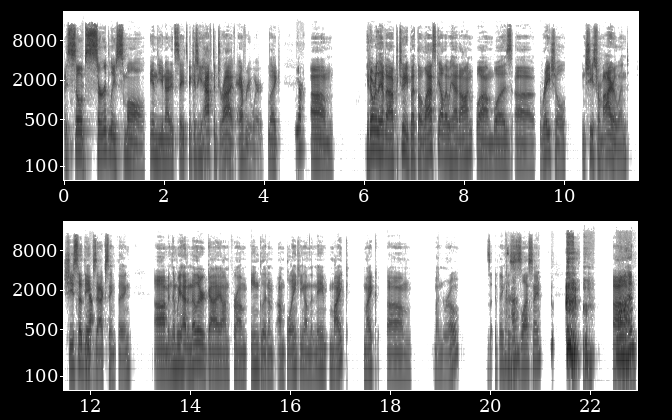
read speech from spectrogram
is so absurdly small in the United States because you have to drive everywhere. Like, Yep. um, you don't really have that opportunity. But the last gal that we had on um, was uh, Rachel, and she's from Ireland. She said the Yeah. exact same thing. Um, and then we had another guy on from England. I'm, I'm blanking on the name. Mike, Mike um, Monroe, I think is Uh-huh. his last name. Um,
